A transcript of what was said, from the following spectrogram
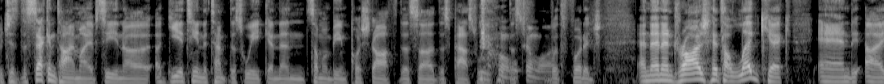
which is the second time I have seen a, a, guillotine attempt this week, and then someone being pushed off this uh, this past week with, this, oh, with, footage. And then Andrade hits a leg kick and uh,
